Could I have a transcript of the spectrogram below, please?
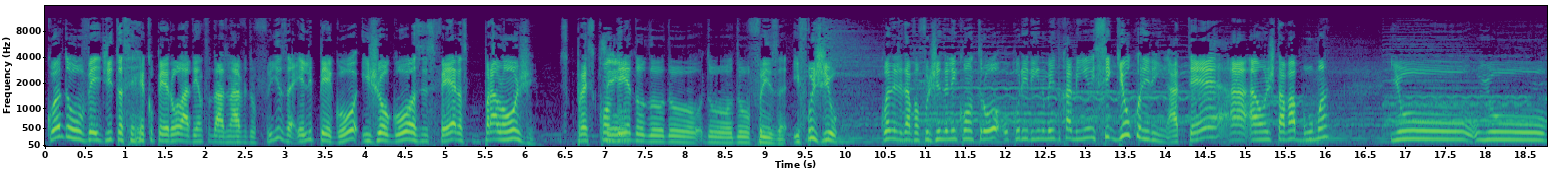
quando o Vegeta se recuperou lá dentro da nave do Freeza, ele pegou e jogou as esferas pra longe, pra esconder do, do, do, do, do Freeza, e fugiu. Quando ele tava fugindo, ele encontrou o Kuririn no meio do caminho e seguiu o Kuririn até a, aonde estava a Buma e o, e o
